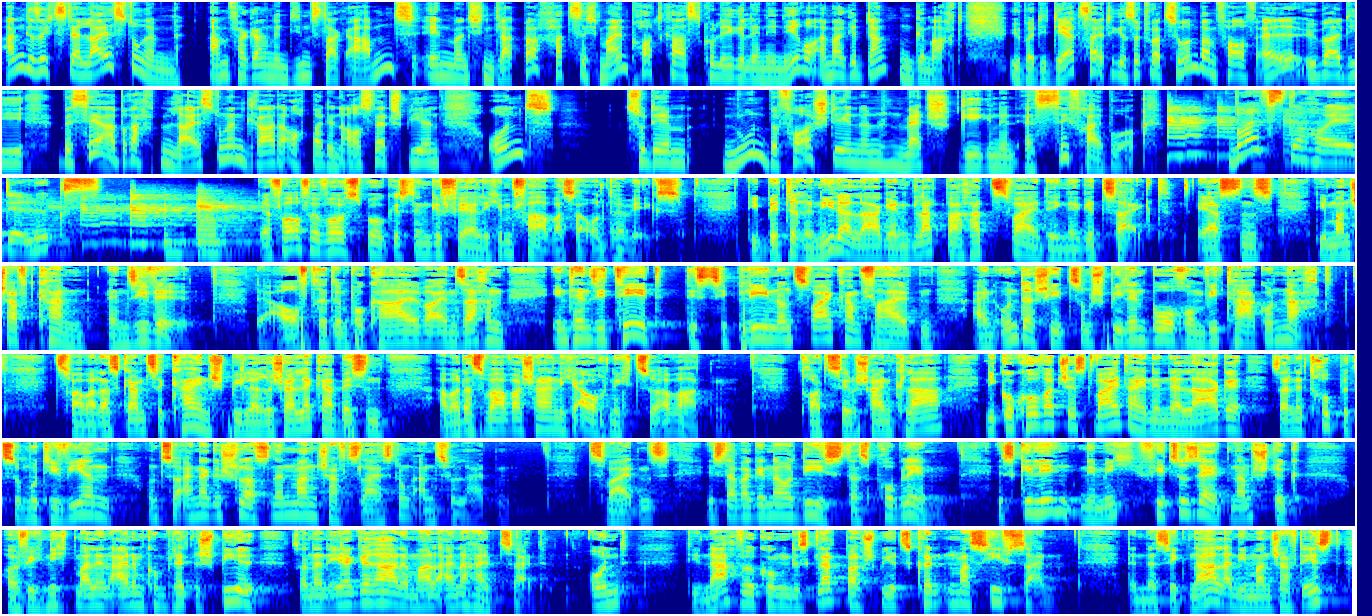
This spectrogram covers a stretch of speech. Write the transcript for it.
Angesichts der Leistungen am vergangenen Dienstagabend in Mönchengladbach hat sich mein Podcast-Kollege Lenny Nero einmal Gedanken gemacht über die derzeitige Situation beim VfL, über die bisher erbrachten Leistungen, gerade auch bei den Auswärtsspielen und zu dem nun bevorstehenden Match gegen den SC Freiburg. Wolfsgeheul Deluxe. Der VfL Wolfsburg ist in gefährlichem Fahrwasser unterwegs. Die bittere Niederlage in Gladbach hat zwei Dinge gezeigt. Erstens, die Mannschaft kann, wenn sie will. Der Auftritt im Pokal war in Sachen Intensität, Disziplin und Zweikampfverhalten ein Unterschied zum Spiel in Bochum wie Tag und Nacht. Zwar war das Ganze kein spielerischer Leckerbissen, aber das war wahrscheinlich auch nicht zu erwarten. Trotzdem scheint klar, Niko Kovac ist weiterhin in der Lage, seine Truppe zu motivieren und zu einer geschlossenen Mannschaftsleistung anzuleiten. Zweitens ist aber genau dies das Problem. Es gelingt nämlich viel zu selten am Stück, häufig nicht mal in einem kompletten Spiel, sondern eher gerade mal eine Halbzeit. Und die Nachwirkungen des Gladbach-Spiels könnten massiv sein. Denn das Signal an die Mannschaft ist,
